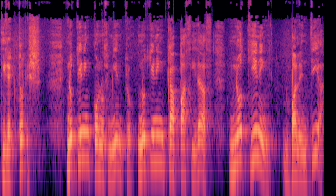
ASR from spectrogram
directores, no tienen conocimiento, no tienen capacidad, no tienen valentía.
